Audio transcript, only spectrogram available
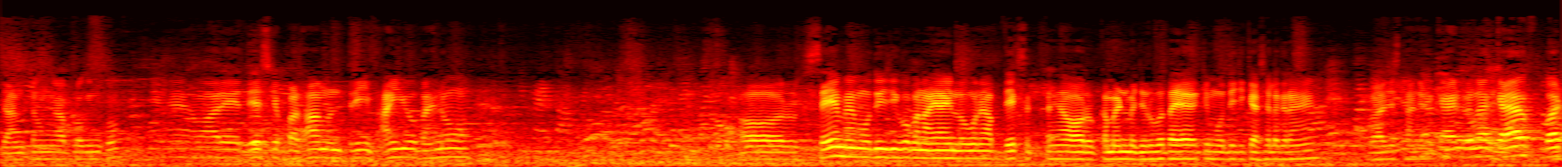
जानते होंगे आप लोग इनको। हमारे देश के प्रधानमंत्री भाइयों, बहनों। और सेम है मोदी जी को बनाया, इन लोगों ने, आप देख सकते हैं, और कमेंट में ज़रूर बताइएगा कि मोदी जी कैसे लग रहे हैं। राजस्थानी कैटरीना कैफ बट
